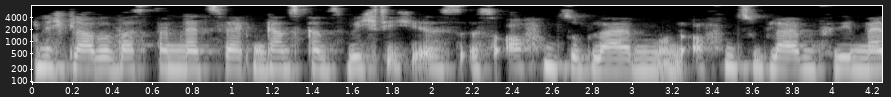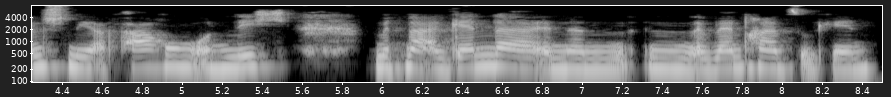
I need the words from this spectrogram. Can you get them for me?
Und ich glaube, was beim Netzwerken ganz, ganz wichtig ist, ist offen zu bleiben und offen zu bleiben für die Menschen, die Erfahrung und nicht mit einer Agenda in ein, in ein Event reinzugehen.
